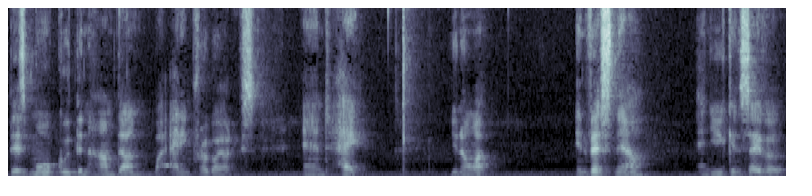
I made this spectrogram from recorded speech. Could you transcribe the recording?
there's more good than harm done by adding probiotics. And hey, you know what? Invest now and you can save a,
